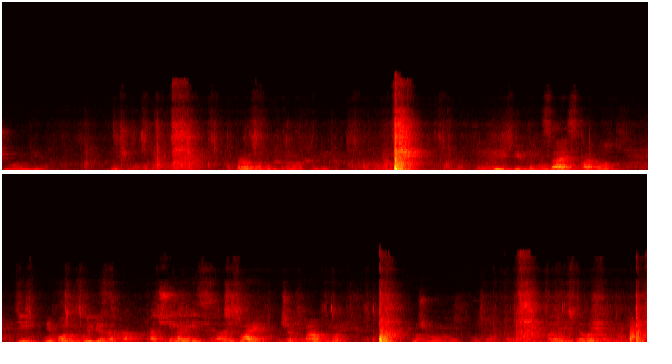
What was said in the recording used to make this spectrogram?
учим людей. Учим Право на душу на ваших людей. вот, Дим, не понял, были за Почти на месяц. Здесь смотри, еще справа давай. Почему? Вставай. Понятно.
